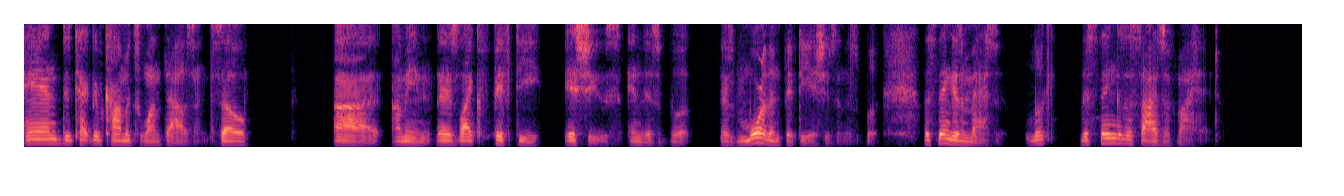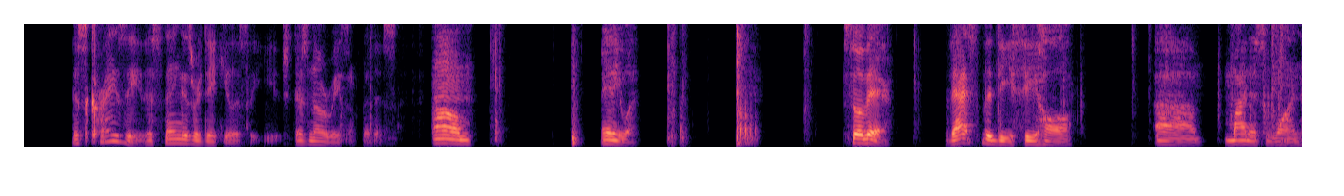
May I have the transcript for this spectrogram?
and Detective Comics 1000. So, uh, I mean, there's like 50 issues in this book. There's more than 50 issues in this book. This thing is massive. Look this thing is the size of my head. It's crazy. This thing is ridiculously huge. There's no reason for this. Um. Anyway. So there. That's the DC Haul Um, minus one.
